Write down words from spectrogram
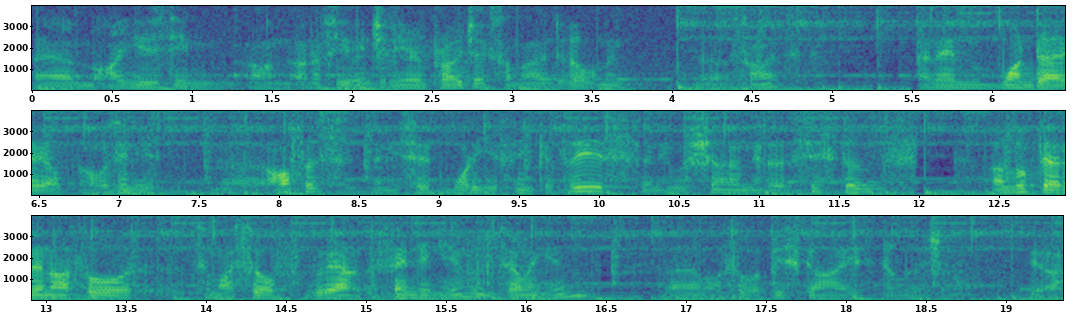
um, I used him on, on, a few engineering projects on my own development uh, sites. And then one day I, I was in his uh, office and he said, what do you think of this? And he was showing me the system. I looked at it and I thought to myself, without offending him and telling him, um, I thought, this guy is delusional. Yeah.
